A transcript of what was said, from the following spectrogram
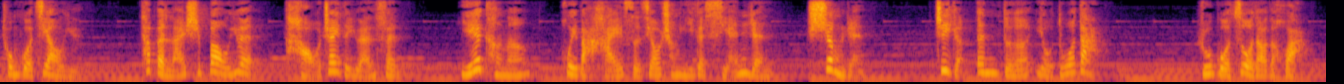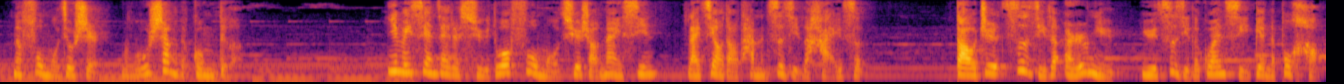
通过教育，他本来是抱怨讨债的缘分，也可能会把孩子教成一个贤人、圣人。这个恩德有多大？如果做到的话，那父母就是无上的功德。因为现在的许多父母缺少耐心来教导他们自己的孩子，导致自己的儿女与自己的关系变得不好。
